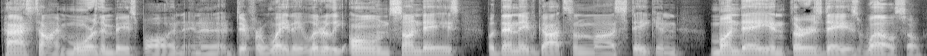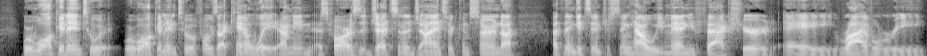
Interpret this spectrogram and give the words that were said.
pastime more than baseball in, in a, different way. They literally own Sundays, but then they've got some uh, stake in Monday and Thursday as well. So we're walking into it. We're walking into it, folks. I can't wait. I mean, as far as the Jets and the Giants are concerned, I, I think it's interesting how we manufactured a rivalry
